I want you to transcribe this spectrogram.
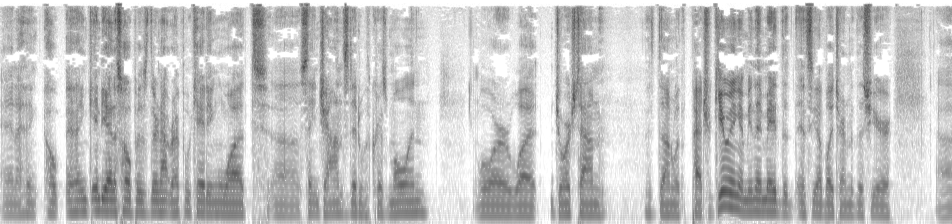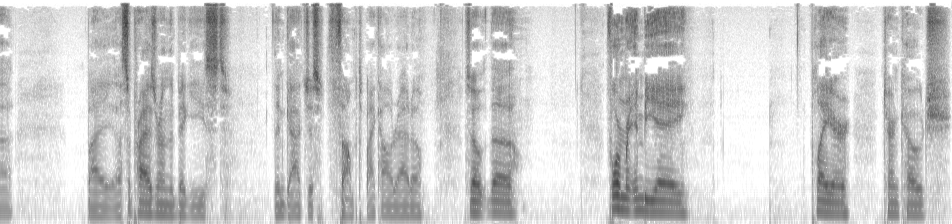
And I think hope I think Indiana's hope is they're not replicating what uh, St. John's did with Chris Mullin, or what Georgetown has done with Patrick Ewing. I mean, they made the NCAA tournament this year uh, by a surprise around the Big East, then got just thumped by Colorado. So the former NBA player turned coach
